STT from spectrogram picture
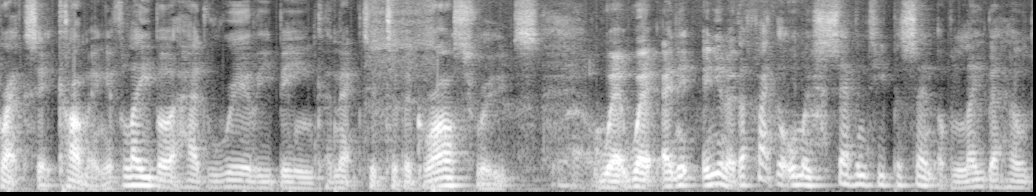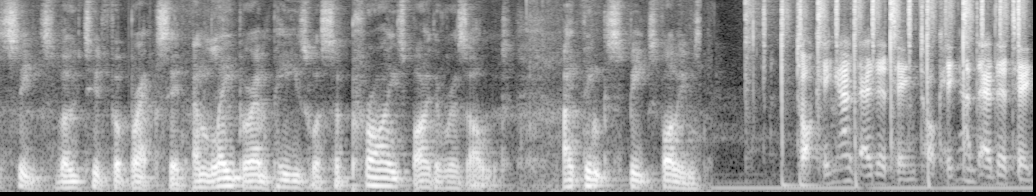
Brexit coming. If Labour had really been connected to the grassroots, where, where and, it, and you know the fact that almost seventy percent of Labour-held seats voted for Brexit and Labour MPs were surprised by the result, I think speaks volumes. Talking and editing, talking and editing.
